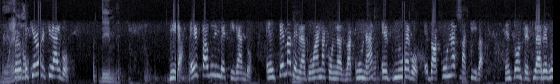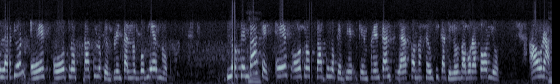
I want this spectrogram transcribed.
Pero Bueno, te quiero decir algo. dime. Mira, he estado investigando. El tema de la aduana con las vacunas es nuevo, vacunas masivas. Entonces, la regulación es otro obstáculo que enfrentan los gobiernos. Los envases es otro obstáculo que, que enfrentan las farmacéuticas y los laboratorios. Ahora,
